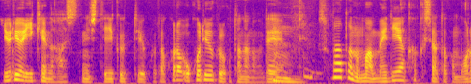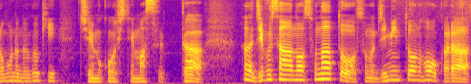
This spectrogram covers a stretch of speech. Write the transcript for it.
より良い意見の発信にしていくっていうことはこれは起こりうることなので、うん。その後のまあメディア各社とかもろもろの動き注目をしてますがただ自分さんあのその後その自民党の方から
